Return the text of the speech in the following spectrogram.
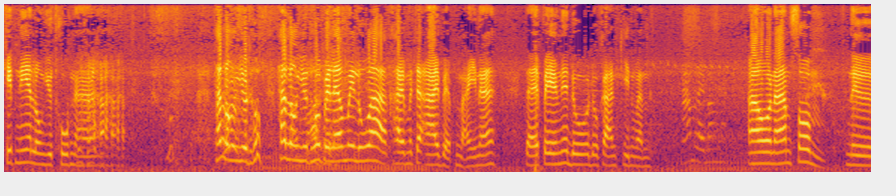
คลิปนี้ลง YouTube นะฮะ ถ้าลง YouTube ถ้าลง YouTube ไปแล้วไม่รู้ว่าใครมันจะอายแบบไหนนะ แต่ไอ้เปรมเนี่ยดูดูการกินมัน น้ำอะไรบ้างนะเอาน้ำส้มหนึ่ง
